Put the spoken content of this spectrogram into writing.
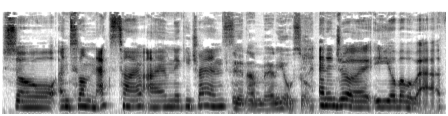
So until next time, I'm Nikki Trends And I'm Manny Oso. and enjoy your bubble bath.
